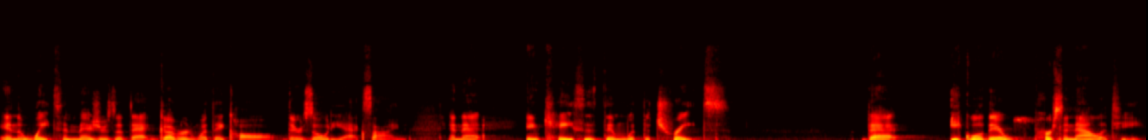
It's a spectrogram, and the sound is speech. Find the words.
and the weights and measures of that govern what they call their zodiac sign. And that encases them with the traits that equal their personality.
